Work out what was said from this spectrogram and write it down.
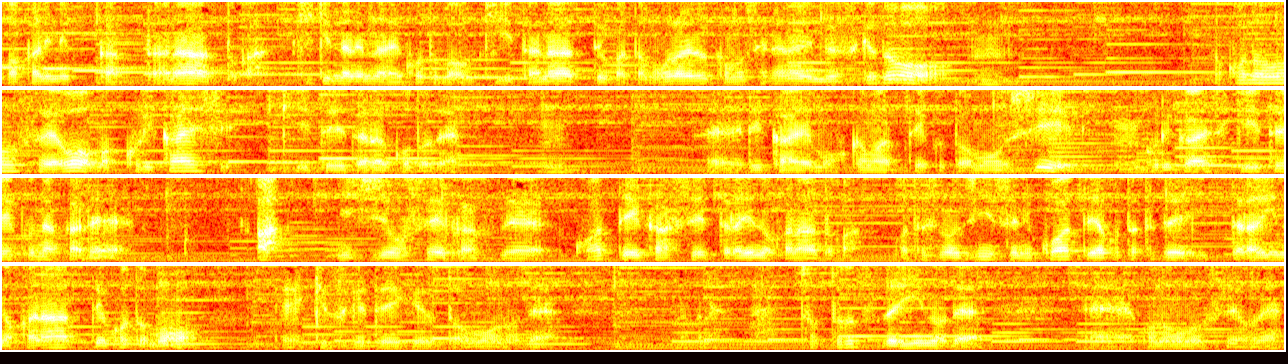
分かりにくかったなとか聞き慣れない言葉を聞いたなっていう方もおられるかもしれないんですけど、まあこの音声をまあ繰り返し聞いていただくことでえー理解も深まっていくと思うし、ん。繰り返し聞いていく中であ日常生活でこうやって生かしていったらいいのかなとか私の人生にこうやって役立てていったらいいのかなっていうことも、えー気づけていけると思うのでっとずつでいいので、えーこの音声をね、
